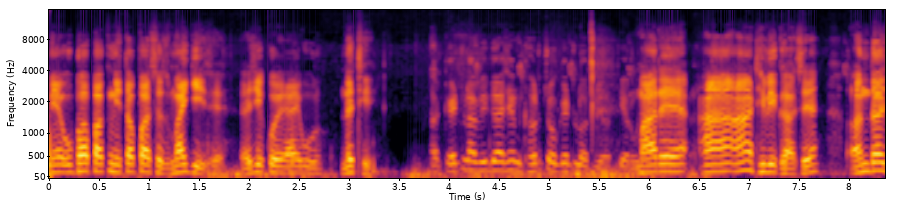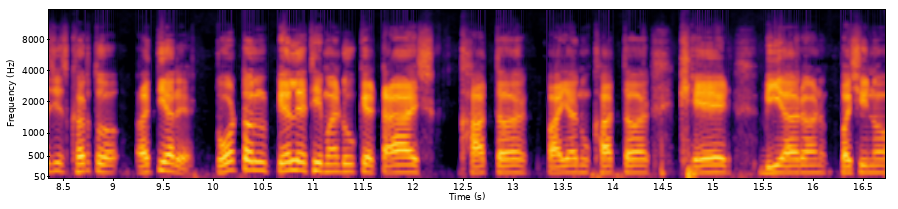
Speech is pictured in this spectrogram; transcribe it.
મેં ઊભા પાકની તપાસ જ માગી છે. હજી કોઈ આવ્યું નથી. આ કેટલા વીઘા છે ને ખર્ચો કેટલો થયો અત્યારે મારે આ આઠ વીઘા છે. અંદાજિત ખર્ચો અત્યારે ટોટલ પહેલેથી માંડું કે ટાઈસ ખાતર પાયાનું ખાતર ખેડ બિયારણ પછીનો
